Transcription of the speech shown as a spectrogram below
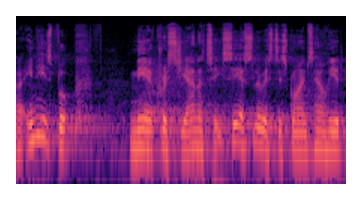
Uh, in his book, mere Christianity. C.S. Lewis describes how he had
